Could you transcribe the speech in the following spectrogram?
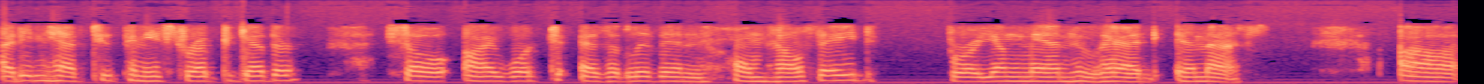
I didn't have two pennies to rub together. So I worked as a live in home health aide for a young man who had MS. Uh,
